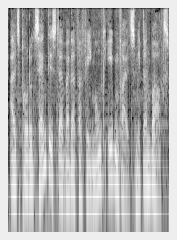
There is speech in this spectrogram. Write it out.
Als Produzent ist er bei der Verfilmung ebenfalls mit an Bord.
